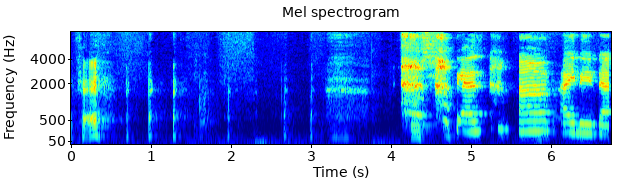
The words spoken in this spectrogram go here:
okay? yes, um, I did that.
